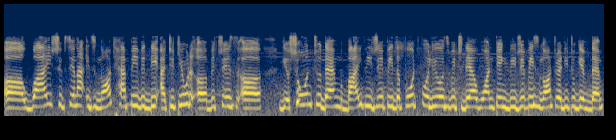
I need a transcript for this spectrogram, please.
uh, why Shiv Sena is not happy with the attitude uh, which is uh, shown to them by BJP, the portfolios which they are wanting, BJP is not ready to give them.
